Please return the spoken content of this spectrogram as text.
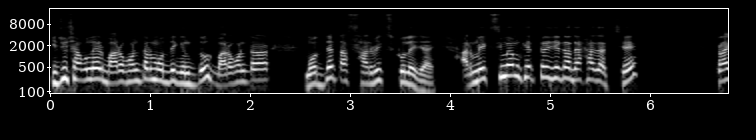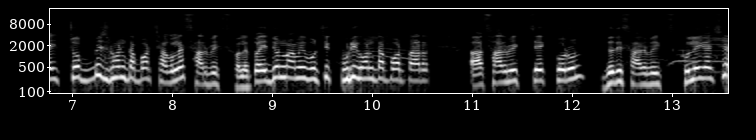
কিছু ছাগলের বারো ঘণ্টার মধ্যে কিন্তু, বারো ঘণ্টার মধ্যে তার সার্ভিক্স খুলে যায়। আর ম্যাক্সিমাম ক্ষেত্রে যেটা দেখা যাচ্ছে প্রায় চব্বিশ ঘণ্টা পর ছাগলের সার্ভিক্স খোলে। তো এই জন্য আমি বলছি কুড়ি ঘণ্টা পর তার সার্ভিক্স চেক করুন। যদি সার্ভিক্স খুলে গেছে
